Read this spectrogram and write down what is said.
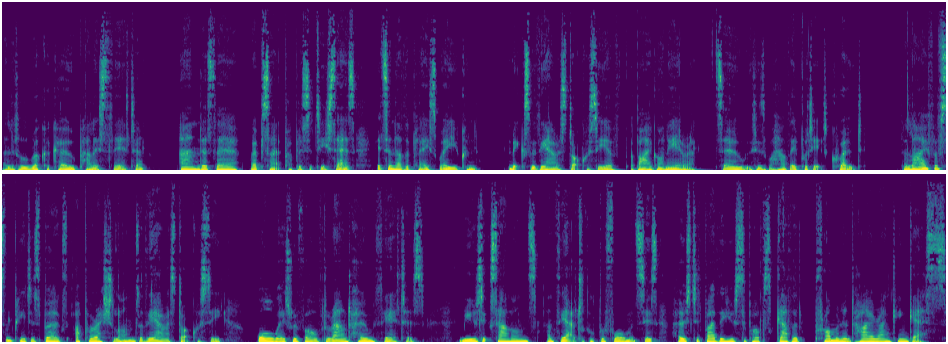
a little Rococo Palace Theatre, and as their website publicity says, it's another place where you can mix with the aristocracy of a bygone era. So this is how they put it, quote, The life of St. Petersburg's upper echelons of the aristocracy always revolved around home theatres, music salons and theatrical performances hosted by the Yusupovs gathered prominent high-ranking guests,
